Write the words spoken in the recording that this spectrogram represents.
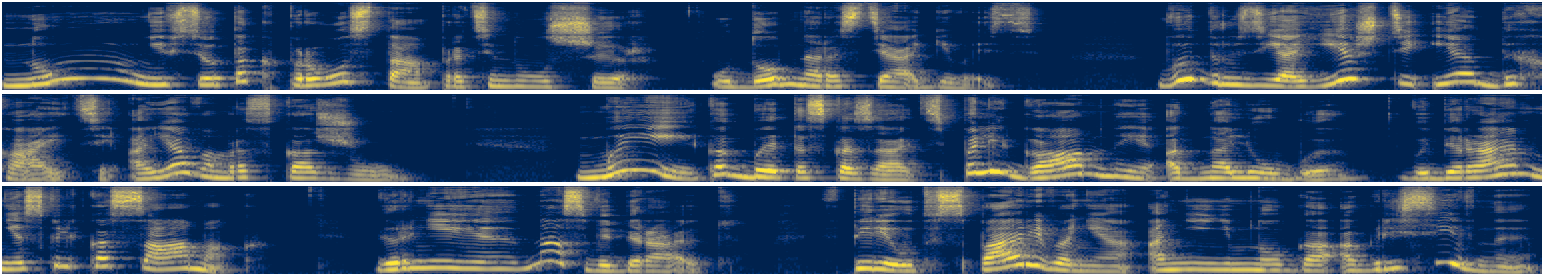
«Ну, не все так просто», – протянул Шир, удобно растягиваясь. «Вы, друзья, ешьте и отдыхайте, а я вам расскажу. Мы, как бы это сказать, полигамные однолюбы, выбираем несколько самок. Вернее, нас выбирают. В период вспаривания они немного агрессивны,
